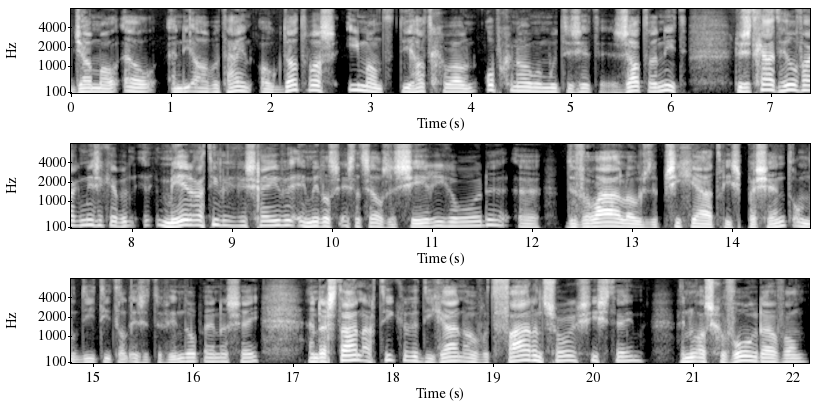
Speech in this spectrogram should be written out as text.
Jamal L. en die Albert Heijn. Ook dat was iemand die had gewoon opgenomen moeten zitten. Zat er niet. Dus het gaat heel vaak mis. Ik heb een, meerdere artikelen geschreven. Inmiddels is dat zelfs een serie geworden. Uh, de verwaarloosde psychiatrisch patiënt. Onder die titel is het te vinden op NRC. En daar staan artikelen die gaan over het varend zorgsysteem. En hoe als gevolg daarvan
